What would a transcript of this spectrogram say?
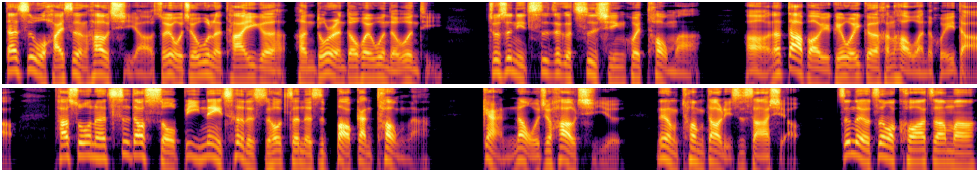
但是我还是很好奇啊，所以我就问了他一个很多人都会问的问题，就是你刺这个刺青会痛吗？啊，那大宝也给我一个很好玩的回答，他说呢，刺到手臂内侧的时候真的是爆干痛啊。干，那我就好奇了，那种痛到底是啥小？真的有这么夸张吗？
